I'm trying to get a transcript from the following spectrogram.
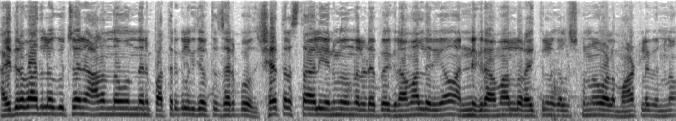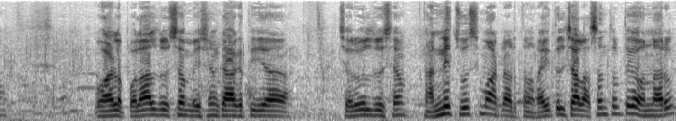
హైదరాబాద్లో కూర్చొని ఆనందం ఉందని పత్రికలకు చెప్తే సరిపోదు. క్షేత్రస్థాయిలో ఎనిమిది వందల డెబ్బై గ్రామాలు తిరిగాం. అన్ని గ్రామాల్లో రైతులను కలుసుకున్నాం వాళ్ళ మాటలు విన్నాం. వాళ్ళ పొలాలు చూసాం మిషన్ కాకతీయ చెరువులు చూసాం. అన్నీ చూసి మాట్లాడుతున్నాం. రైతులు చాలా అసంతృప్తిగా ఉన్నారు.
